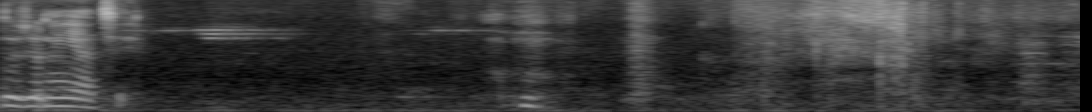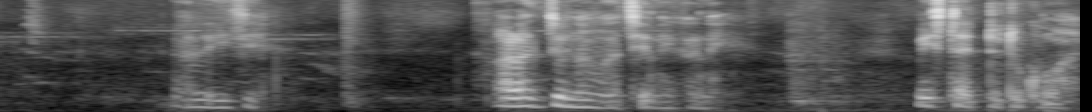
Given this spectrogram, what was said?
দুজনেই আছে। আর এই যে আর নাম আছেন এখানে। মিস্টার টুটু কুমার।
